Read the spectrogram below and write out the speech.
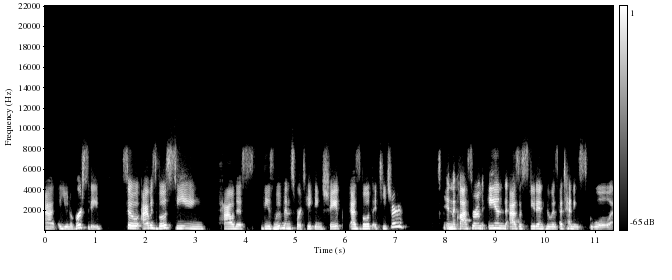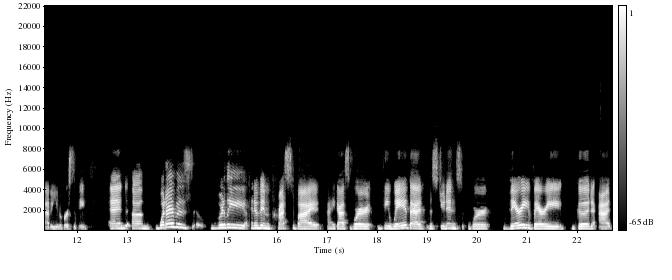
at a university. So I was both seeing how this these movements were taking shape as both a teacher in the classroom and as a student who was attending school at a university. And um, what I was really kind of impressed by, I guess, were the way that the students were very, very good at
